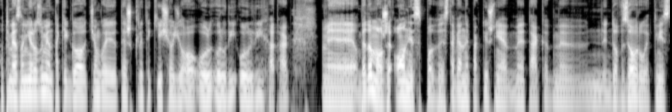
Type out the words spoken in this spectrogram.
Natomiast no nie rozumiem takiego ciągłej też krytyki, jeśli chodzi o Ulricha, tak? E, wiadomo, że on jest wystawiany praktycznie e, tak do wzoru, jakim jest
